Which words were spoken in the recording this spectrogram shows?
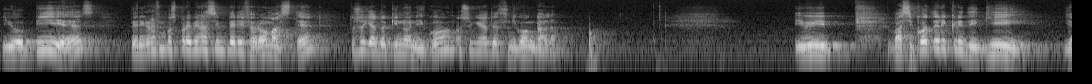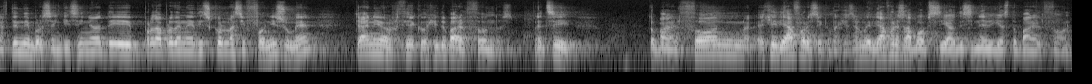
οι οποίες περιγράφουν πώς πρέπει να συμπεριφερόμαστε τόσο για το κοινωνικό όσο και για το εθνικό καλό. Η βασικότερη κριτική για αυτήν την προσέγγιση είναι ότι πρώτα-πρώτα είναι δύσκολο να συμφωνήσουμε ποια είναι η ορθή εκδοχή του παρελθόντος. Το παρελθόν έχει διάφορες εκδοχές. Έχουμε διάφορες απόψεις για ό,τι συνέβη στο παρελθόν.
